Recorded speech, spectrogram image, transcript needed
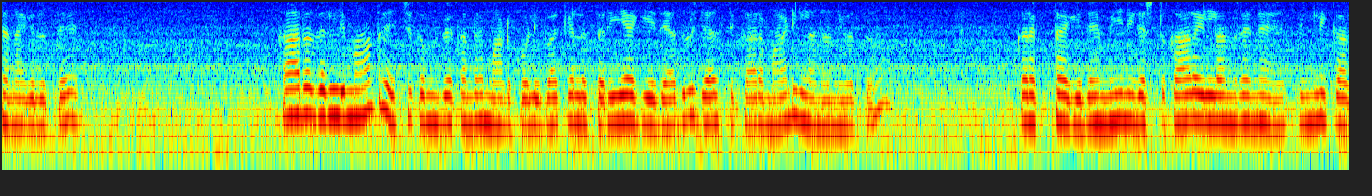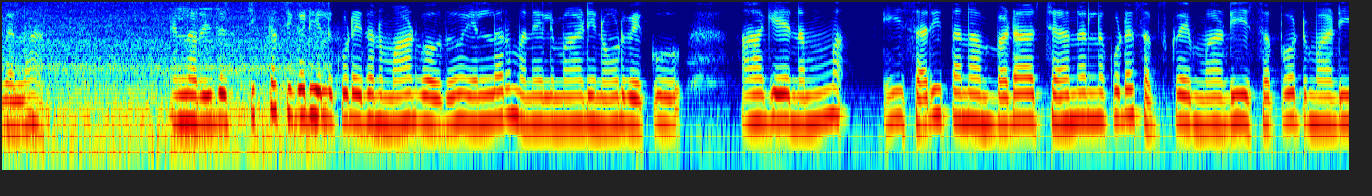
ಚೆನ್ನಾಗಿರುತ್ತೆ. ಖಾರದಲ್ಲಿ ಮಾತ್ರ ಹೆಚ್ಚು ಕಮ್ಮಿ ಬೇಕಂದರೆ ಮಾಡ್ಕೊಳ್ಳಿ. ಬಾಕಿ ಎಲ್ಲ ಸರಿಯಾಗಿ ಇದೆ. ಆದರೂ ಜಾಸ್ತಿ ಖಾರ ಮಾಡಿಲ್ಲ ನಾನು ಇವತ್ತು. ಕರೆಕ್ಟಾಗಿದೆ ಮೀನಿಗಷ್ಟು ಖಾರ ಇಲ್ಲ ಅಂದ್ರೇ ತಿನ್ನಲಿಕ್ಕಾಗಲ್ಲ ಎಲ್ಲರೂ ಇದು ಚಿಕ್ಕ ಸಿಗಡಿಯಲ್ಲಿ ಕೂಡ ಇದನ್ನು ಮಾಡ್ಬೋದು. ಎಲ್ಲರೂ ಮನೆಯಲ್ಲಿ ಮಾಡಿ ನೋಡಬೇಕು. ಹಾಗೆ ನಮ್ಮ ಈ ಸರಿತನ ಬಡ ಚಾನಲ್ನ ಕೂಡ ಸಬ್ಸ್ಕ್ರೈಬ್ ಮಾಡಿ ಸಪೋರ್ಟ್ ಮಾಡಿ.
